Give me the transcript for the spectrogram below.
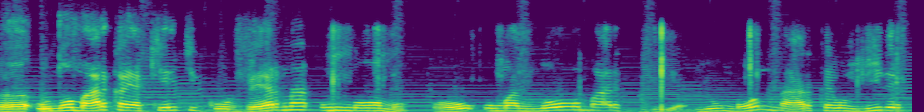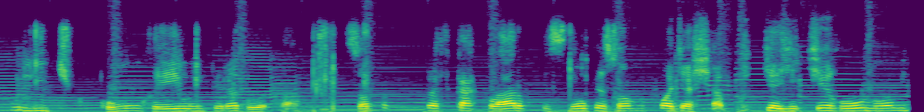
Uh, o nomarca é aquele que governa um nomo ou uma nomarquia. E o monarca é um líder político, como um rei ou imperador, tá? Só para ficar claro, porque senão o pessoal pode achar que a gente errou o nome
